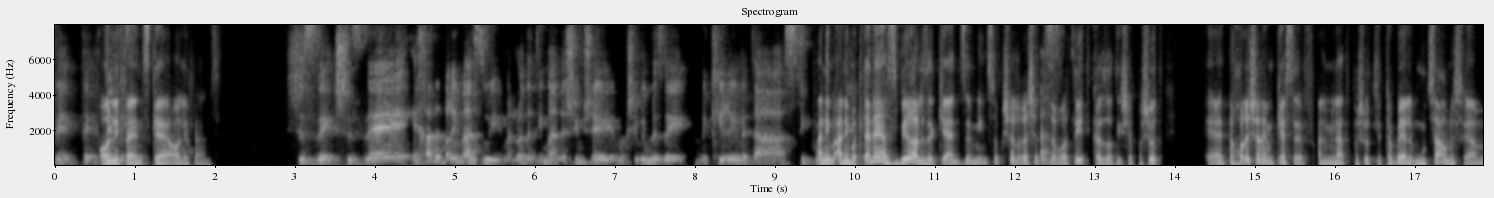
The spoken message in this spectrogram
fans. only fans, כן, only fans. שזה, שזה אחד הדברים ההזויים, אני לא יודעת אם האנשים שמקשיבים לזה מכירים את הסיפור. אני, אני בקטנה אסביר על זה, כן, זה מין סוג של רשת אז... חברתית כזאת שפשוט, אה, אתה יכול לשלם כסף על מנת פשוט לקבל מוצר מסוים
